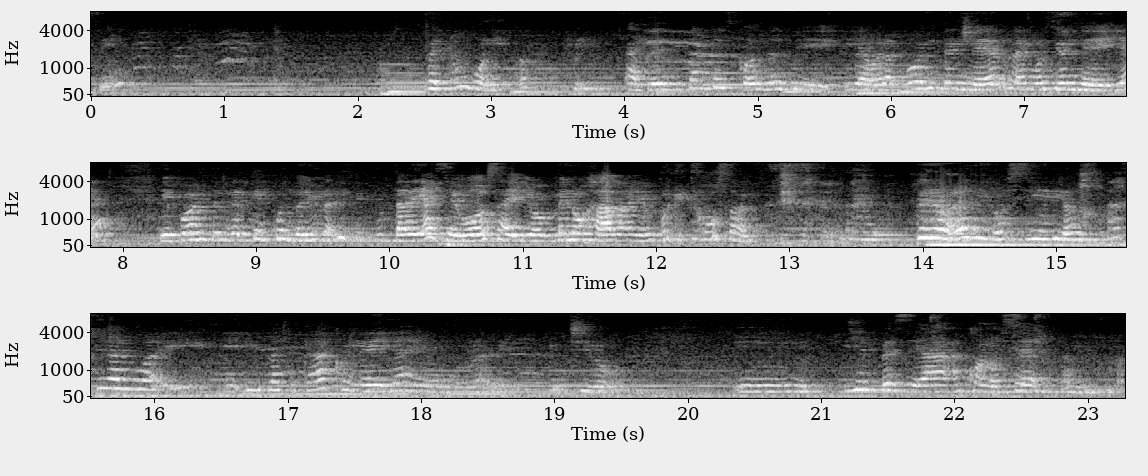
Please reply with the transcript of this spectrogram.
así fue tan bonito. Aprendí tantas cosas y, ahora puedo entender la emoción de ella y puedo entender que cuando hay una dificultad ella se goza y yo me enojaba, y yo, ¿por qué te gozas? Pero ahora digo, sí, Dios, hacer algo ahí. Y, platicaba con ella y yo, qué chido. Y, empecé a, conocer a mi mamá.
